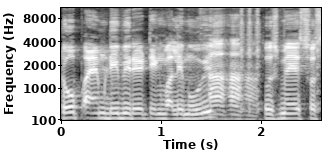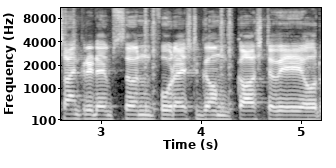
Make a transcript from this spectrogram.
टॉप आईएमडीबी रेटिंग वाली मूवी हाँ, हाँ, हाँ। तो उसमें Shawshank Redemption Forrest Gump Cast Away और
